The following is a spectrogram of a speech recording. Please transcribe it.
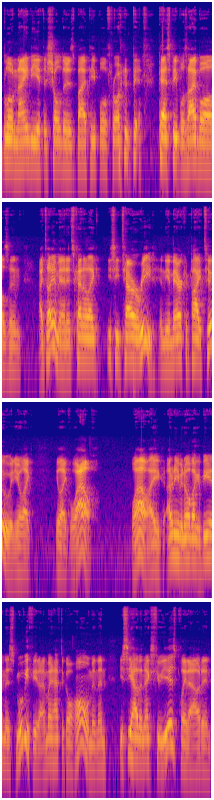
blow 90 at the shoulders by people throwing past people's eyeballs. And I tell you, man, it's kind of like you see Tara Reid in the American Pie 2, and you're like, you're like, wow, wow, I, I don't even know if I could be in this movie theater. I might have to go home. And then you see how the next few years played out, and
